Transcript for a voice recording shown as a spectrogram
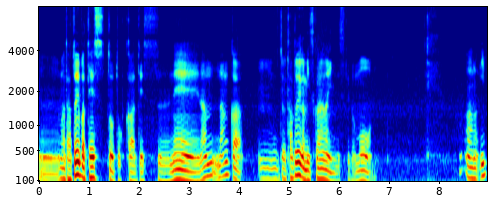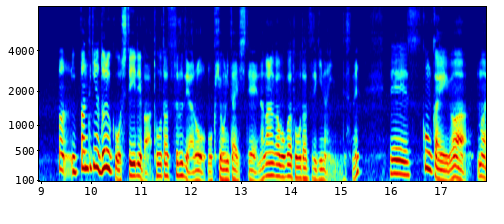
うんまあ、例えばテストとかですね、なんか、うんと例えが見つからないんですけども、あの一般一般的な努力をしていれば到達するであろう目標に対してなかなか僕は到達できないんですね。で今回は、まあ、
